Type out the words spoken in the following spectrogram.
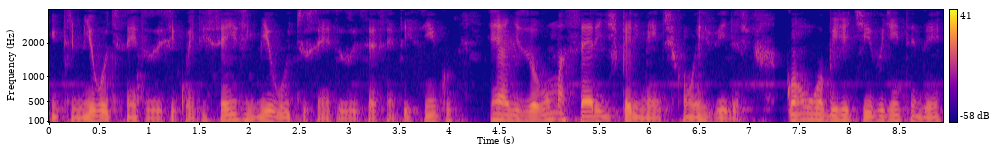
Entre 1856 e 1865, realizou uma série de experimentos com ervilhas, com o objetivo de entender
